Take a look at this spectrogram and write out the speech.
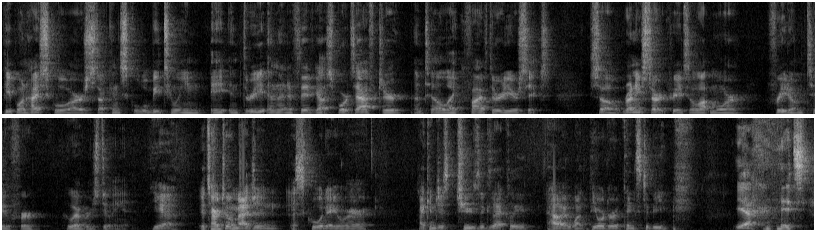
people in high school are stuck in school between 8 and 3 and then if they've got sports after until like 5:30 or 6. So, running start creates a lot more freedom too for whoever's doing it. Yeah, it's hard to imagine a school day where I can just choose exactly how I want the order of things to be. Yeah, it's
